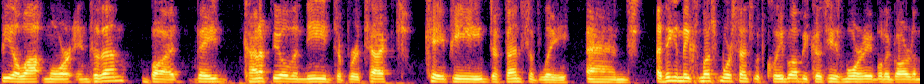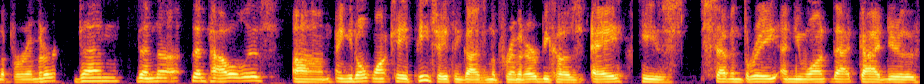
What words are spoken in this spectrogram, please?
be a lot more into them. But they kind of feel the need to protect KP defensively, and I think it makes much more sense with Kleber because he's more able to guard on the perimeter than than uh, than Powell is. Um, and you don't want KP chasing guys in the perimeter because a he's seven three, and you want that guy near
